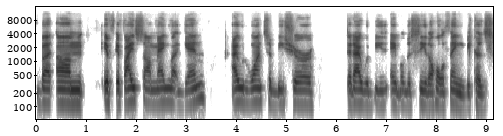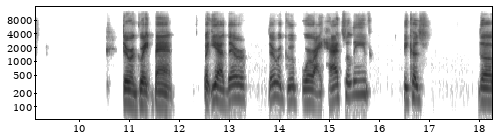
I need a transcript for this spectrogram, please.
but um if if i saw magma again i would want to be sure that i would be able to see the whole thing because they're a great band. But yeah, they're they're a group where I had to leave because the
